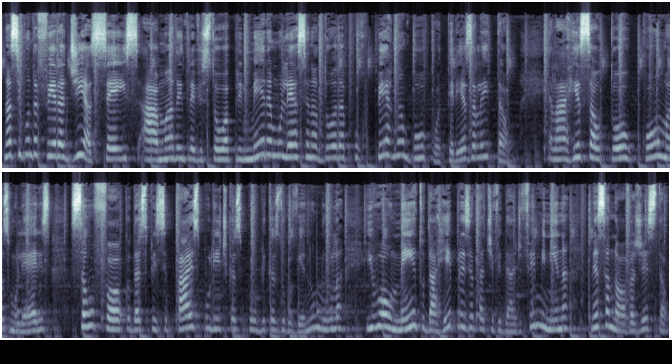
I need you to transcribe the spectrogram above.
Na segunda-feira, dia 6, a Amanda entrevistou a primeira mulher senadora por Pernambuco, Tereza Leitão. Ela ressaltou como as mulheres são o foco das principais políticas públicas do governo Lula e o aumento da representatividade feminina nessa nova gestão.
